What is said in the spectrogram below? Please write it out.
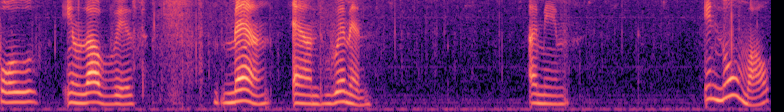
fall in love with men and women. I mean, in normal,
